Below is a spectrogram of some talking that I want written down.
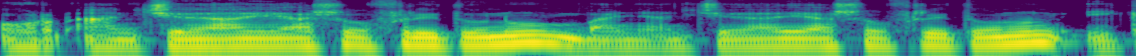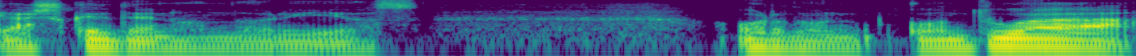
hor antxedadia sofritu nun, baina antxedadia sofritu nun ikasketen ondorioz. Orduan, kontua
